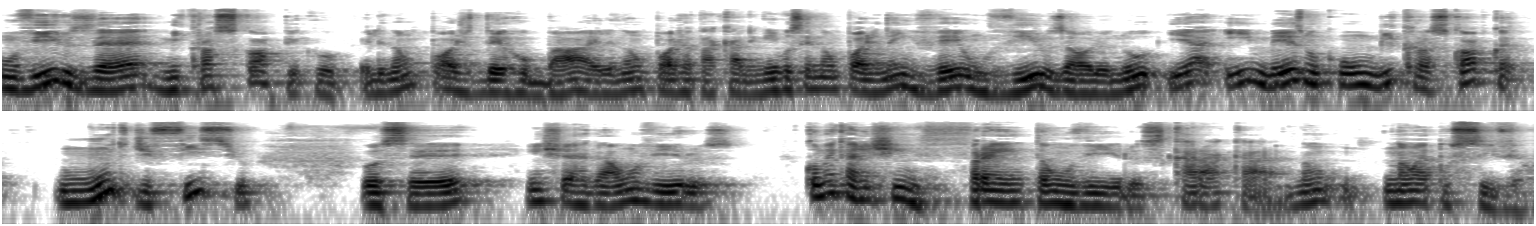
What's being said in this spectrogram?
Um vírus é microscópico, ele não pode derrubar, ele não pode atacar ninguém, você não pode nem ver um vírus a olho nu, e aí mesmo com um microscópico é muito difícil você enxergar um vírus. Como é que a gente enfrenta um vírus cara a cara? Não, não é possível.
